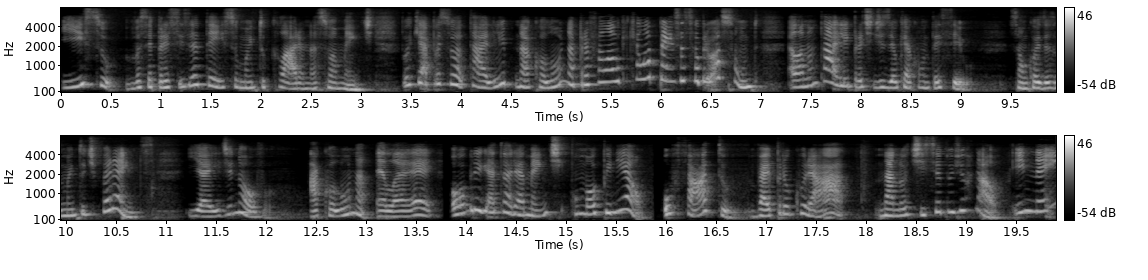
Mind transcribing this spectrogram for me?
E isso, você precisa ter isso muito claro na sua mente. Porque a pessoa está ali na coluna para falar o que ela pensa sobre o assunto. Ela não está ali para te dizer o que aconteceu. São coisas muito diferentes. E aí, de novo, a coluna, ela é obrigatoriamente uma opinião. O fato vai procurar na notícia do jornal. E nem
